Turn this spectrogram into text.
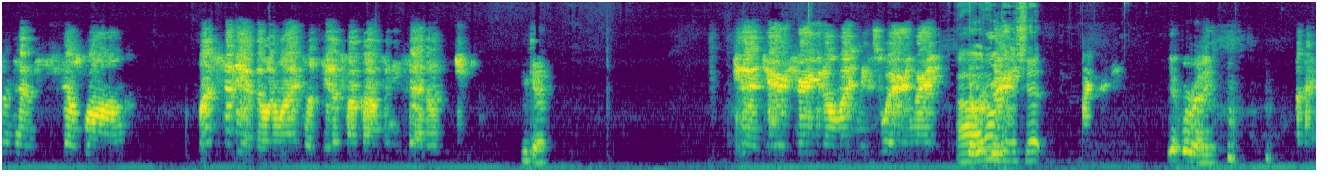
sometimes feels long. Let's do the other one when I told you to fuck off when you said it was. Okay. You guys, you're sure you don't mind me swearing, right? Uh, I don't give a shit. Yep, we're ready. Okay.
